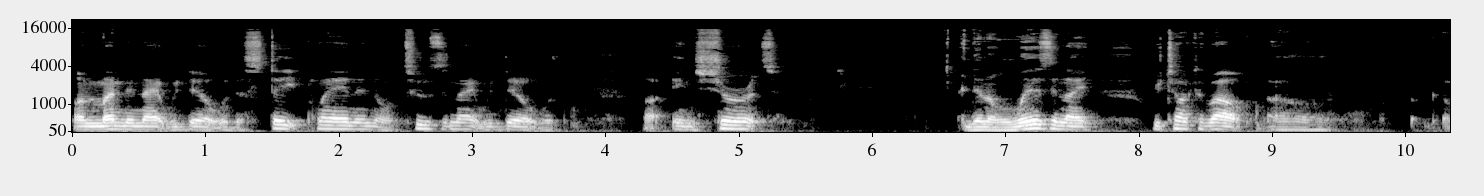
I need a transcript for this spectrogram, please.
On Monday night, we dealt with estate planning. On Tuesday night, we dealt with uh, insurance. And then on Wednesday night, we talked about uh,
